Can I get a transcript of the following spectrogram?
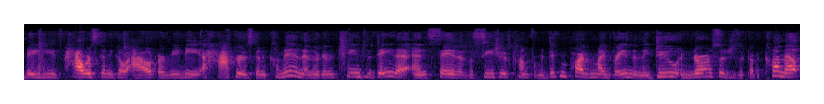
maybe the power's going to go out or maybe a hacker is going to come in and they're going to change the data and say that the seizures come from a different part of my brain than they do and neurosurgeons are going to come out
